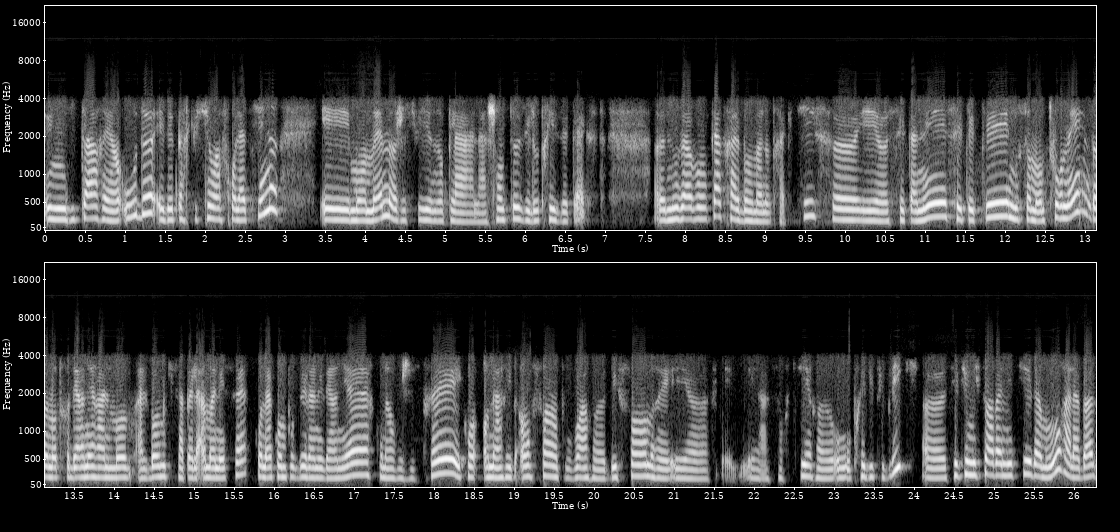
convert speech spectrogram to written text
une guitare et un oud et des percussions afro-latines. Et moi-même, je suis donc la, la chanteuse et l'autrice des textes. Euh, nous avons quatre albums à notre actif euh, et euh, cette année, cet été, nous sommes en tournée dans notre dernier album, album qui s'appelle Amanecer, qu'on a composé l'année dernière, qu'on a enregistré et qu'on arrive enfin à pouvoir défendre et, et, à sortir auprès du public. c'est une histoire d'amitié et d'amour. À la base,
